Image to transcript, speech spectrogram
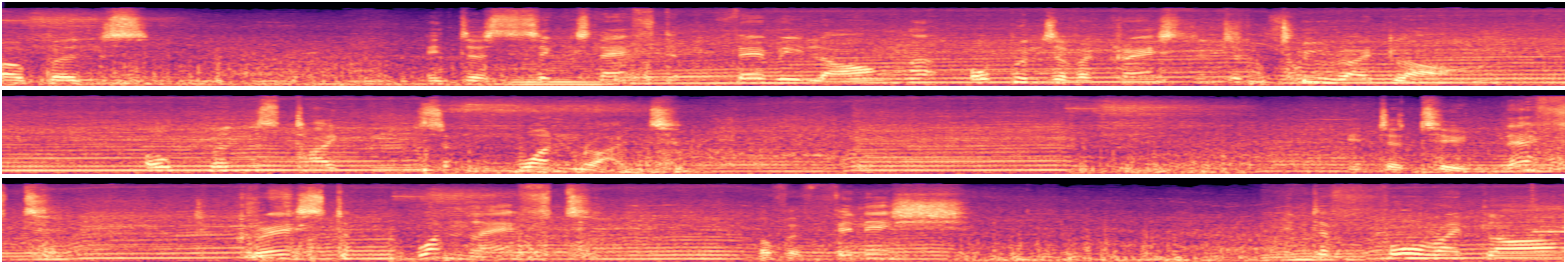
opens into six left, very long, opens of a crest into two right long, opens, tightens, one right, into two left, to crest, one left, over finish, into four right long,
